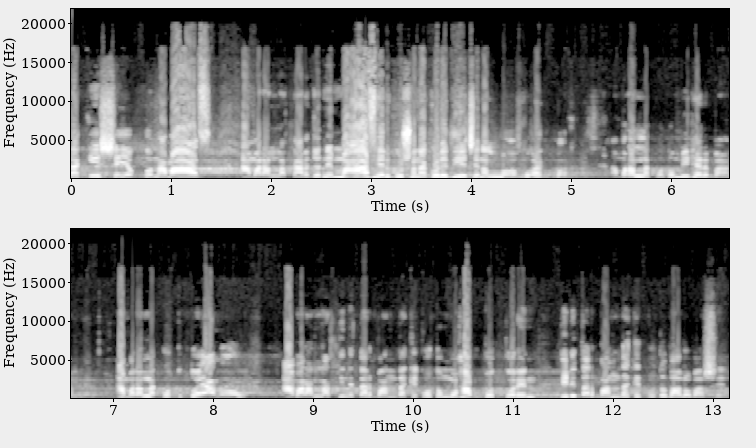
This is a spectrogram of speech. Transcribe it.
থাকে, সেই অক্ত নামাজ আমার আল্লাহ তার জন্য মাফের ঘোষণা করে দিয়েছেন, আল্লাহ আকবার। আমার আল্লাহ কত মেহেরবান, আমার আল্লাহ কত দয়ালু। আমার আল্লাহ তিনি তার বান্দাকে কত মহাব্বত করেন, তিনি তার বান্দাকে কত ভালোবাসেন।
